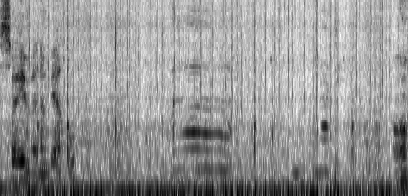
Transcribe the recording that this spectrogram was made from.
So hivi anambia ku. Ah, Je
